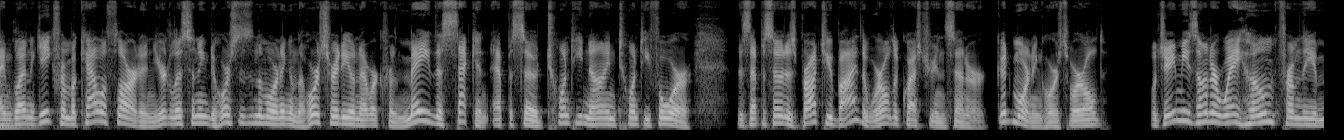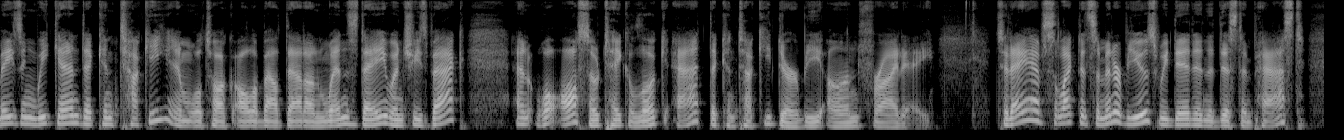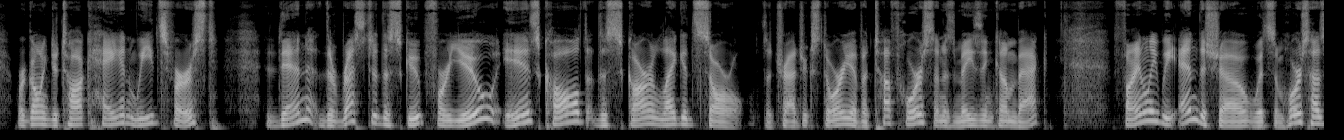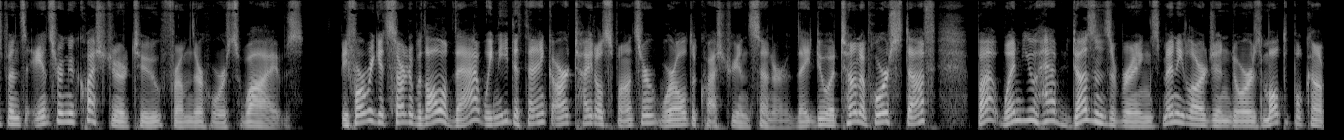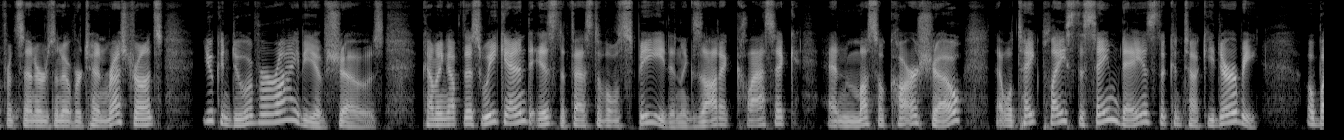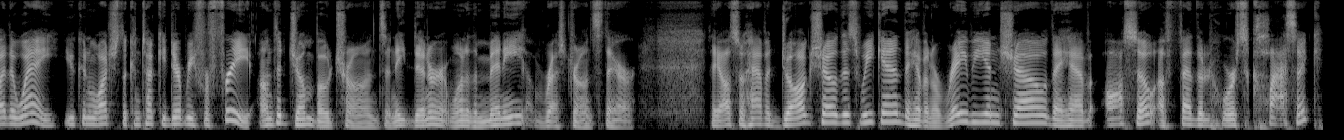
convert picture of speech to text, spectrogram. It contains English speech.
I'm Glenn Geek from Ocala, Florida, and you're listening to Horses in the Morning on the Horse Radio Network for May the 2nd, episode 2924. This episode is brought to you by the World Equestrian Center. Good morning, Horse World. Well, Jamie's on her way home from the amazing weekend at Kentucky, and we'll talk all about that on Wednesday when she's back. And we'll also take a look at the Kentucky Derby on Friday. Today, I've selected some interviews we did in the distant past. We're going to talk hay and weeds first. Then, the rest of the scoop for you is called The Scar Legged Sorrel. It's a tragic story of a tough horse and his amazing comeback. Finally, we end the show with some horse husbands answering a question or two from their horse wives. Before we get started with all of that, we need to thank our title sponsor, World Equestrian Center. They do a ton of horse stuff, but when you have dozens of rings, many large indoors, multiple conference centers, and over 10 restaurants, you can do a variety of shows. Coming up this weekend is the Festival of Speed, an exotic, classic, and muscle car show that will take place the same day as the Kentucky Derby. Oh, by the way, you can watch the Kentucky Derby for free on the Jumbotrons and eat dinner at one of the many restaurants there. They also have a dog show this weekend. They have an Arabian show. They have also a feathered horse classic.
